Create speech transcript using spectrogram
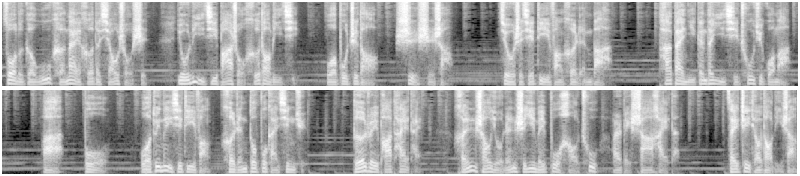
做了个无可奈何的小手势，又立即把手合到了一起。我不知道，事实上。就是些地方和人吧，他带你跟他一起出去过吗？啊，不，我对那些地方和人都不感兴趣。德瑞帕太太，很少有人是因为不好处而被杀害的。在这条道理上，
